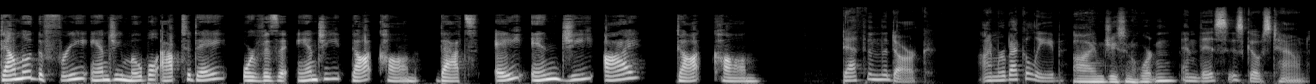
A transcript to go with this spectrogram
Download the free Angi mobile app today or visit Angi.com. That's A-N-G-I dot com. Death in the Dark. I'm Rebecca Leib, I'm Jason Horton. and this is Ghost Town.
